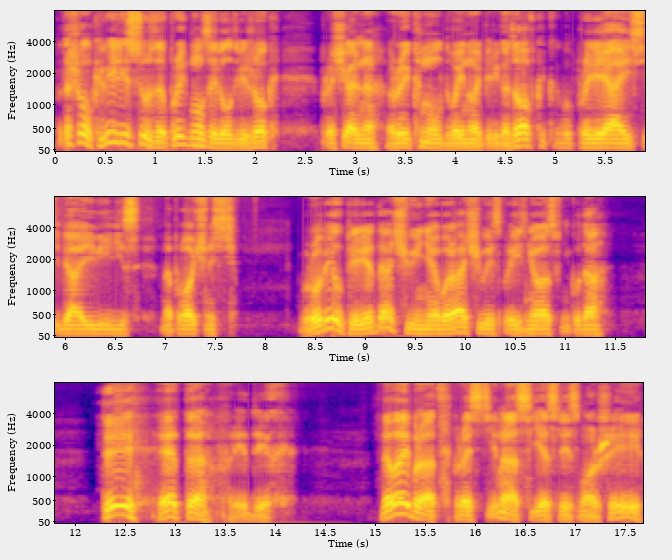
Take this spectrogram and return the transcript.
Подошел к Виллису, запрыгнул, завел движок, прощально рыкнул двойной перегазовкой, как бы проверяя себя и Виллис на прочность. Врубил передачу и, не оборачиваясь, произнес в никуда. — Ты это, Фридрих. Давай, брат, прости нас, если сможешь, и...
